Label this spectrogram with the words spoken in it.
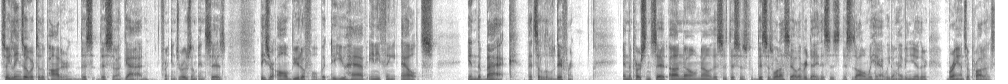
So he leans over to the potter this this uh, guide in jerusalem and says these are all beautiful, but do you have anything else in the back that's a little different? And the person said, "Oh no, no, this is this is this is what I sell every day. This is this is all we have. We don't have any other brands or products."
